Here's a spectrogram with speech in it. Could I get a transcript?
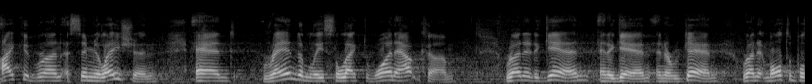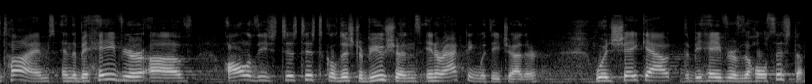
I could run a simulation and randomly select one outcome, run it again and again and again, run it multiple times, and the behavior of all of these statistical distributions interacting with each other would shake out the behavior of the whole system.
